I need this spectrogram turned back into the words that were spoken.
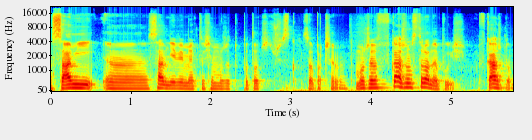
Sami, e, sam nie wiem jak to się może tu potoczyć wszystko. Zobaczymy. To może w każdą stronę pójść. W każdą.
